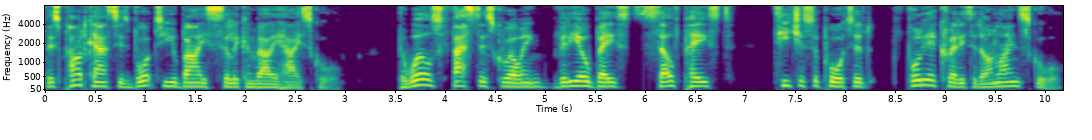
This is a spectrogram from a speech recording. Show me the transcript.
This podcast is brought to you by Silicon Valley High School, the world's fastest growing, video based, self paced, teacher supported, fully accredited online school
